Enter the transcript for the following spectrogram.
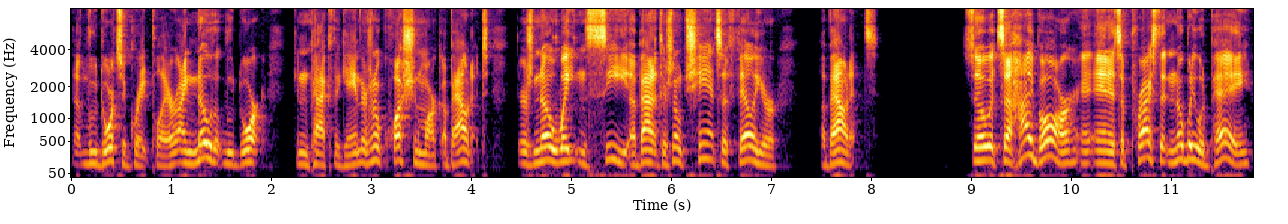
that Lu Dort's a great player. I know that Lu Dort can impact the game. There's no question mark about it. There's no wait and see about it. There's no chance of failure about it. So it's a high bar and it's a price that nobody would pay,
